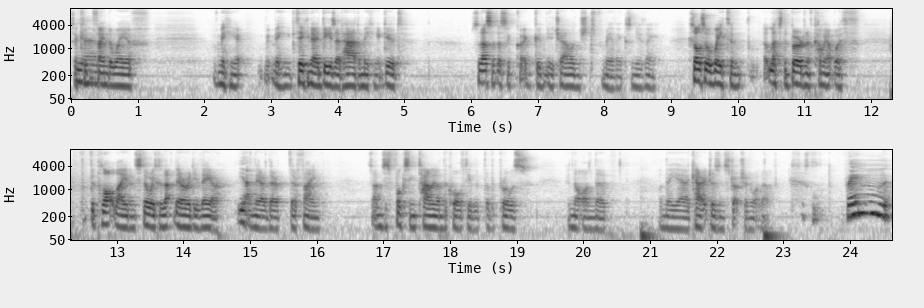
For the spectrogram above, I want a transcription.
so I couldn't find a way of of making it making taking the ideas I'd had and making it good. So that's a, that's a quite a good new challenge for me. I think it's a new thing. It's also a way to it lifts the burden of coming up with the plot line and stories because they're already there Yeah. and they're they're they're fine. So I'm just focusing entirely on the quality of the, of the prose and not on the on the uh, characters and structure and whatnot. When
